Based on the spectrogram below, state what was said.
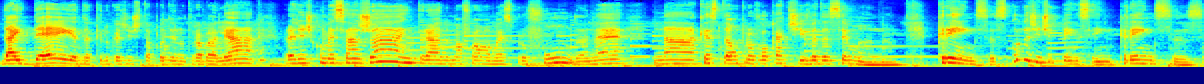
da ideia daquilo que a gente está podendo trabalhar, para a gente começar já a entrar de uma forma mais profunda, né, na questão provocativa da semana. Crenças. Quando a gente pensa em crenças,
